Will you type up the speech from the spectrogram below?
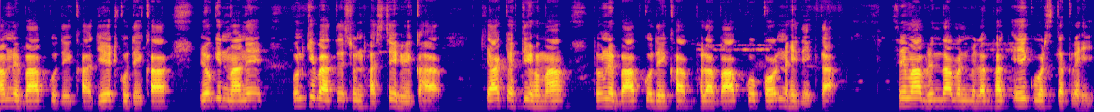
हमने बाप को देखा, जेठ को देखा, योगिन माँ ने उनकी बातें सुन हँसते हुए कहा, क्या कहती हो माँ? तुमने बाप को देखा, भला बाप को कौन नहीं देखता? श्री माँ वृंदावन में लगभग एक वर्ष तक रही।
